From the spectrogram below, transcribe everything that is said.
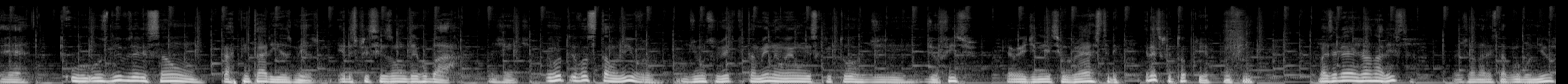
É. O- os livros, eles são carpintarias mesmo. Eles precisam derrubar a gente. Eu vou, eu vou citar um livro de um sujeito que também não é um escritor de, de ofício, que é o Ednei Silvestre. Ele é escritor porque, enfim. Mas ele é jornalista. É jornalista da Globo News.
